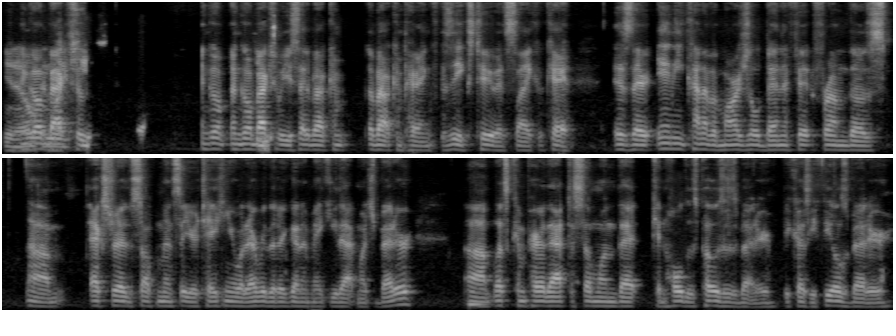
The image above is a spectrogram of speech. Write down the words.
You know, and going and back like to he, and, go, and going back to what you said about com- about comparing physiques too. It's like, okay, is there any kind of a marginal benefit from those um, extra supplements that you're taking or whatever that are going to make you that much better? Um, let's compare that to someone that can hold his poses better because he feels better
